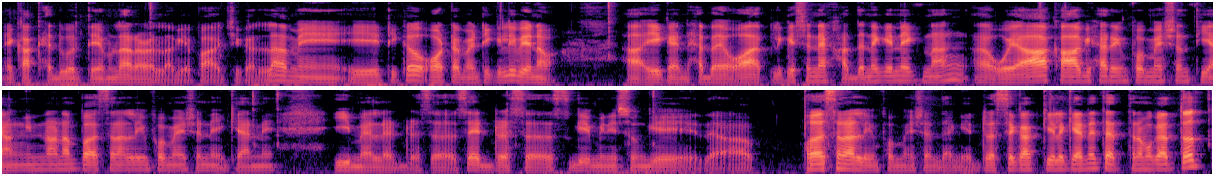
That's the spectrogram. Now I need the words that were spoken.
එකක් හැදුවත් එමලා රවල්ලගේ පාච්චි කරලා මේ ඒ ටික ඕටමැටිකලි වෙනවා. ඒක හැබැයි ඇපලිකේෂනයක් හදන කෙනෙක් නම් ඔයා කාගේ හරි ඉන්ෆර්මේෂන් තියන් ඉන්නවනම් පර්සනල් ඉන්ෆර්මේෂන් කියන්නේ ඊමේල් ඇඩ්‍රෙසස් ඇඩ්‍රෙසස් ගේ මිනිසුන්ගේ පර්සනල් ඉන්ෆර්මේෂන් දැන්ගේ ඩ්‍රෙස් එකක් කියලා කියන්නේ ඇත්තටම ගත්තොත්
